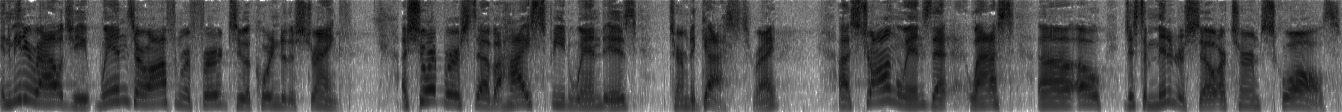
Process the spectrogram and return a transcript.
In meteorology, winds are often referred to according to their strength. A short burst of a high speed wind is termed a gust, right? Uh, strong winds that last, uh, oh, just a minute or so are termed squalls.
